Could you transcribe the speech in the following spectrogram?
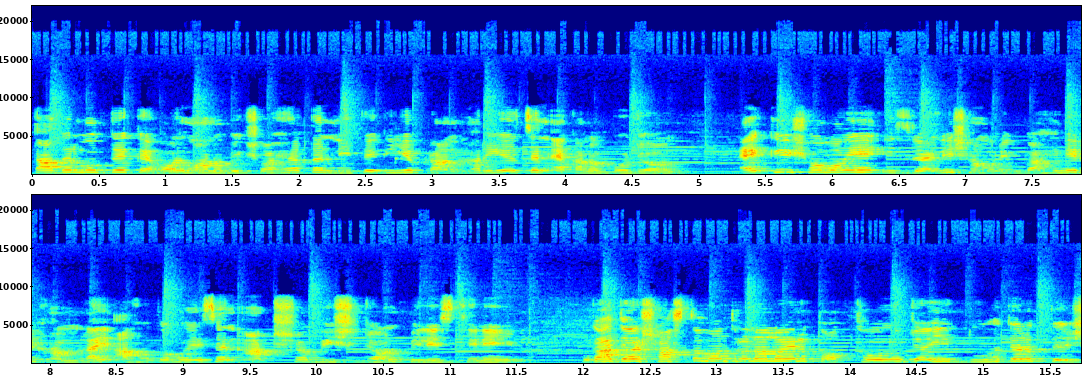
তাদের মধ্যে কেবল মানবিক সহায়তা নিতে গিয়ে প্রাণ হারিয়েছেন একানব্বই জন। একই সময়ে ইসরায়েলি সামরিক বাহিনীর হামলায় আহত হয়েছেন আটশো বিশ জন ফিলিস্তিনি। গাজার স্বাস্থ্য মন্ত্রণালয়ের তথ্য অনুযায়ী দু হাজার তেইশ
